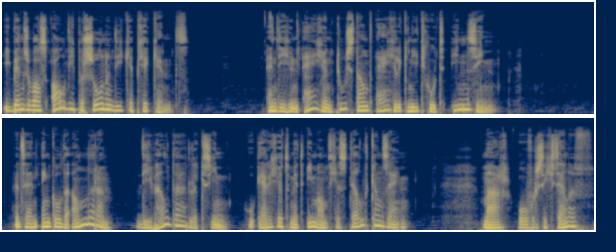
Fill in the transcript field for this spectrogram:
Ik ben zoals al die personen die ik heb gekend en die hun eigen toestand eigenlijk niet goed inzien. Het zijn enkel de anderen die wel duidelijk zien hoe erg het met iemand gesteld kan zijn. Maar over zichzelf,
